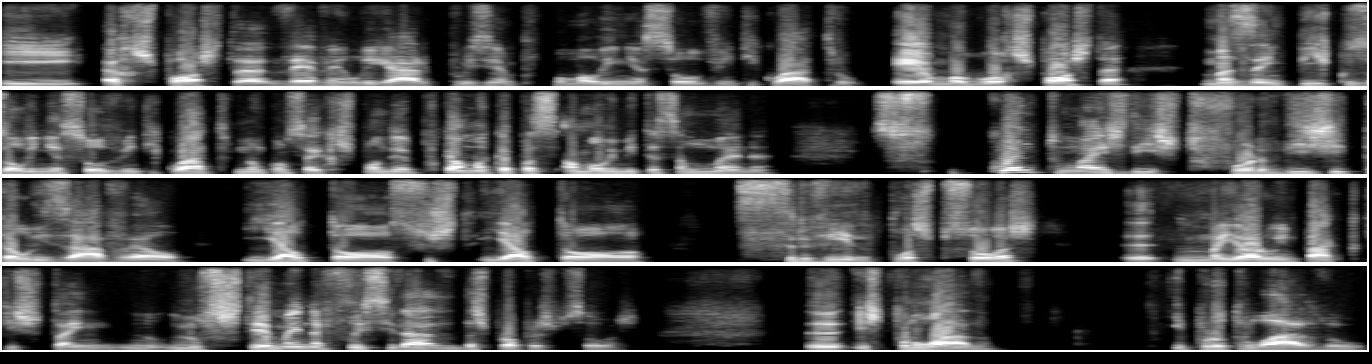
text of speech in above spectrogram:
e a resposta devem ligar, por exemplo, para uma linha Saúde 24 é uma boa resposta, mas em picos a linha Saúde 24 não consegue responder porque há uma, há uma limitação humana. Quanto mais disto for digitalizável e auto, e auto servido pelas pessoas, uh, maior o impacto que isto tem no, sistema e na felicidade das próprias pessoas. Uh, isto por um lado. E por outro lado,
